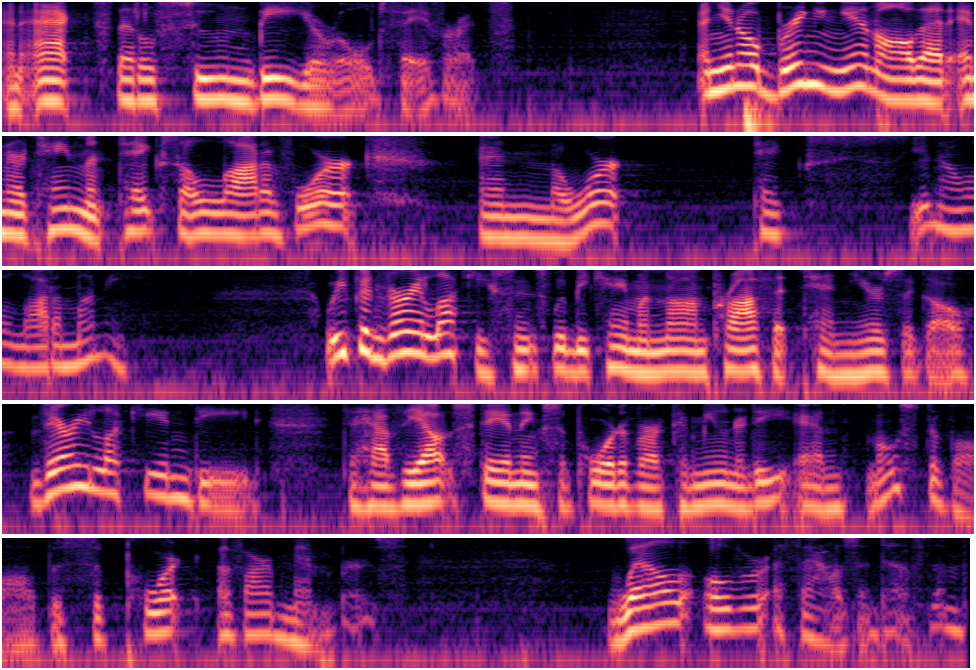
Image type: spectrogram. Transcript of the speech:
and acts that'll soon be your old favorites. And you know, bringing in all that entertainment takes a lot of work, and the work takes, you know, a lot of money. We've been very lucky since we became a nonprofit 10 years ago. Very lucky indeed to have the outstanding support of our community and, most of all, the support of our members. Well over a thousand of them,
